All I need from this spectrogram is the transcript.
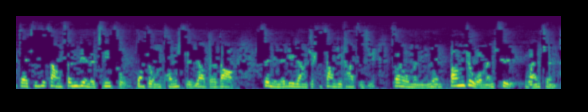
在知识上分辨的基础，但是我们同时要得到圣灵的力量，就是上帝他自己在我们里面帮助我们去完成他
